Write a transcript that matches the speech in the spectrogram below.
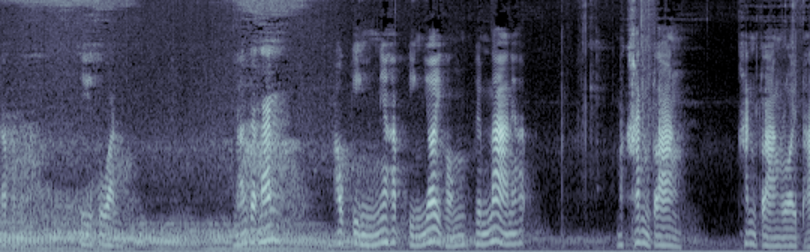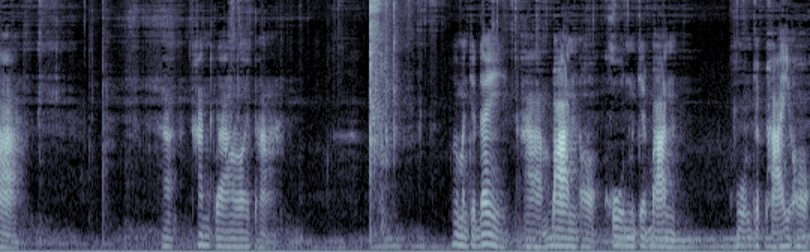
ครับผมสี่ส่วน หลังจากนั้นเอากิ่งเนี่ยครับ กิ่งย่อยของเพมหน้าเนี่ยครับ มาขั้นกลาง ขั้นกลางรอยผ่าฮะขั้นกลางรอยผ่า เพื่อมันจะได้าบานออกโคนมันจะบาน โคนจะผายออก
